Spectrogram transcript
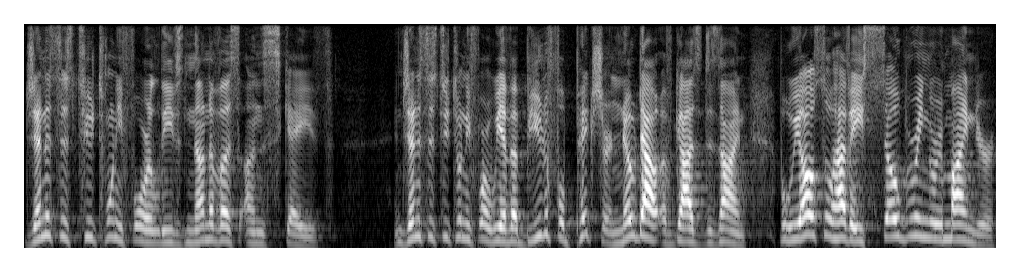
Genesis 2:24 leaves none of us unscathed. In Genesis 2:24 we have a beautiful picture, no doubt, of God's design, but we also have a sobering reminder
